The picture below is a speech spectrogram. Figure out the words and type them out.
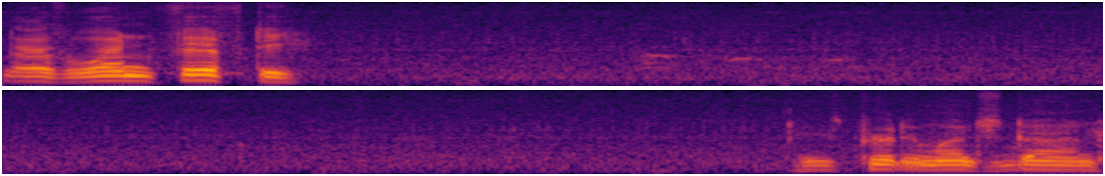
That's 150. He's pretty much done.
